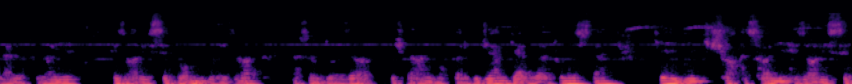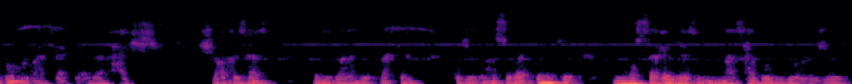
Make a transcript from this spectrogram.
در ابتدای هزاره سوم دو هزار در سال دو هزار کشورهای مختلف جمع کرد و تونستن که یک شاخص های هزاره سوم رو مطرح کردن هشت شاخص هست. امیدوارم به وقتی هم ها صحبت کنیم که مستقل از مذهب و ایدئولوژی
